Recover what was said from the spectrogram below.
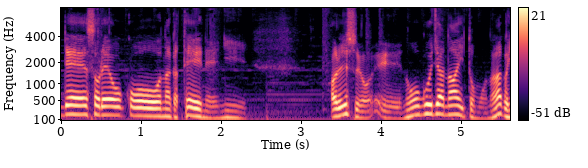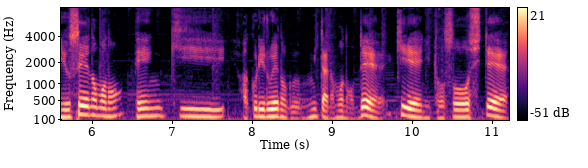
で、それをこう、なんか丁寧に、あれですよ、えー、農具じゃないと思うな。なんか油性のもの、ペンキ、アクリル絵の具みたいなもので、綺麗に塗装して、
